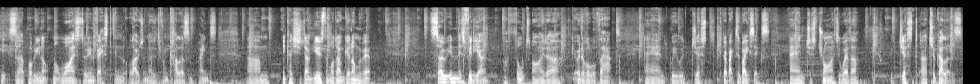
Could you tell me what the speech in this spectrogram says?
it's uh, probably not, not wise to invest in loads and loads of different colours and paints um, in case you don't use them or don't get on with it. So in this video I thought I'd uh, get rid of all of that and we would just go back to basics and just try to weather with just uh, two colours.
